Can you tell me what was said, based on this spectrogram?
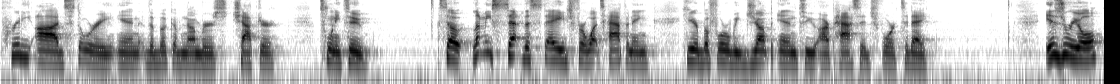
pretty odd story in the book of Numbers, chapter 22. So let me set the stage for what's happening here before we jump into our passage for today. Israel,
